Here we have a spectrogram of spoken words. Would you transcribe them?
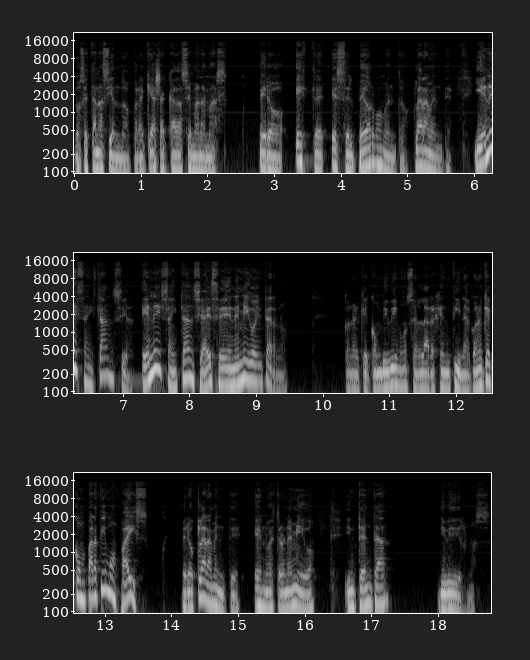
los están haciendo para que haya cada semana más. Pero este es el peor momento, claramente. Y en esa instancia, en esa instancia, ese enemigo interno con el que convivimos en la Argentina, con el que compartimos país, pero claramente es nuestro enemigo, intenta dividirnos.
